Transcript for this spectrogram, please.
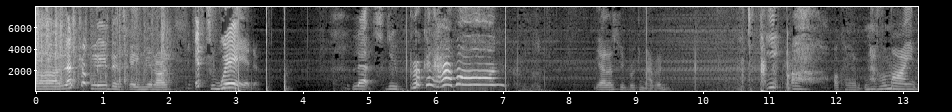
Uh, let's just leave this game, you know. It's weird. Let's do Broken Heaven. Yeah, let's do Brookhaven. Eat. Ah, okay, never mind.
